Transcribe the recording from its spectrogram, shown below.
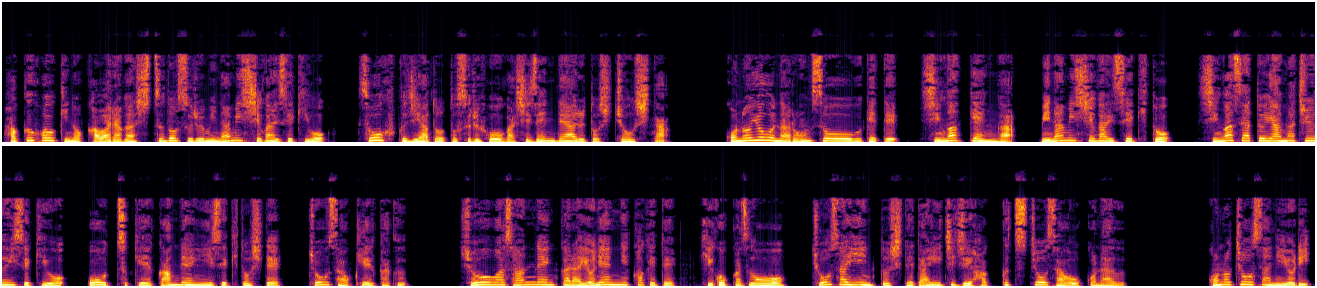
白宝期の河原が出土する南市街跡を、総福寺跡とする方が自然であると主張した。このような論争を受けて、滋賀県が南市街跡と滋賀里山中遺跡を大津系関連遺跡として調査を計画。昭和3年から4年にかけて、肥後和夫を調査委員として第一次発掘調査を行う。この調査により、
